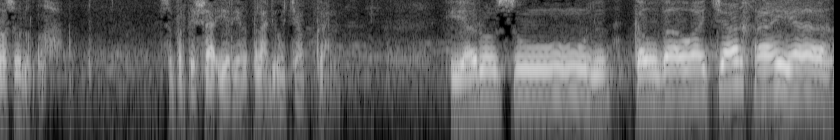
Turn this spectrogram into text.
Rasulullah, seperti syair yang telah diucapkan. Ya Rasul, kau bawa cahaya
